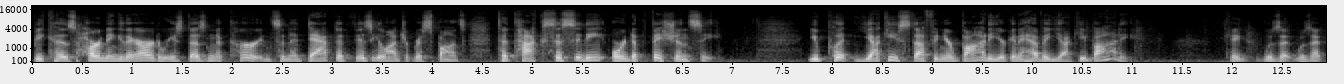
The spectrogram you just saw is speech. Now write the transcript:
because hardening of the arteries doesn't occur. It's an adaptive physiologic response to toxicity or deficiency. You put yucky stuff in your body, you're going to have a yucky body. Okay, was that was that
